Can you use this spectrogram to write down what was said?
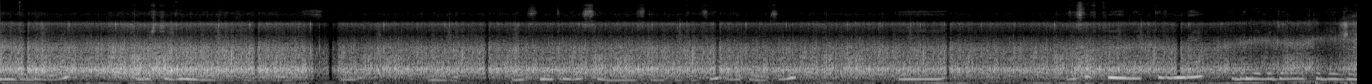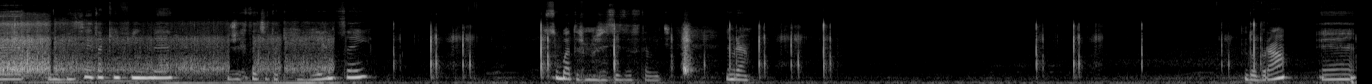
nim gadała, to byście wy mnie. Więc no trochę słabo jest ta aplikacja, ale polecam. Eee, Zostawcie łapkę w górę, to będę powiedziała wtedy, że lubicie takie filmy, że chcecie takich więcej. Suba też możecie zostawić. Dobra. Dobra. y,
